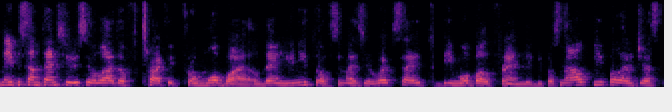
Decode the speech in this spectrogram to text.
maybe sometimes you receive a lot of traffic from mobile, then you need to optimize your website to be mobile friendly because now people are just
